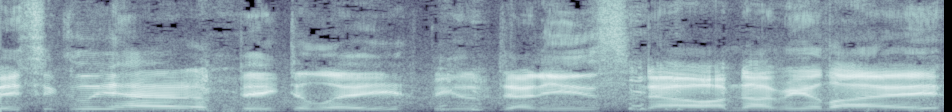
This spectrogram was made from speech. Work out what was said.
basically had a big delay because of Denny's. Now I'm not even gonna lie,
